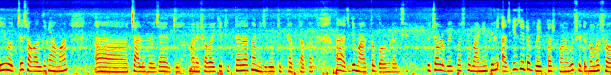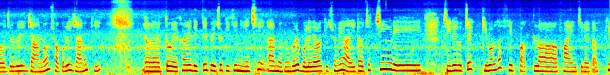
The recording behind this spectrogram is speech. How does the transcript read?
এই হচ্ছে সকাল থেকে আমার চালু হয়ে যায় আর কি। মানে সবাইকে ঠিকঠাক রাখা, নিজেকেও ঠিকঠাক থাকা। আর আজকে মারাত্মক গরম লাগছে। তো চলো ব্রেকফাস্টটা বানিয়ে ফেলি। আজকে যেটা ব্রেকফাস্ট বানাবো সেটা তোমরা সহজেই জানো, সকলেই জানো কি তো এখানে দেখতেই পেয়েছ কী কী নিয়েছি। আর নতুন করে বলে দেওয়ার কিছু নেই। আর এটা হচ্ছে চিঁড়ে। চিঁড়ে হচ্ছে কি বলতো? সেই পাতলা ফাইন চিঁড়েটা। কি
